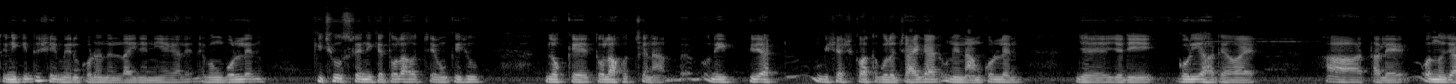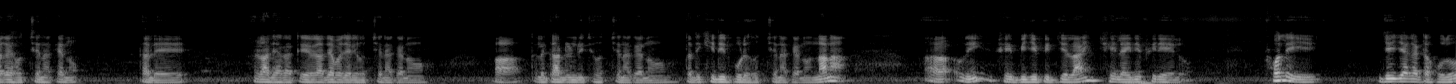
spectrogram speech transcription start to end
তিনি কিন্তু সেই মেরুকরণের লাইনে নিয়ে গেলেন এবং বললেন, কিছু শ্রেণীকে তোলা হচ্ছে এবং কিছু লোককে তোলা হচ্ছে না। উনি বিরাট, বিশেষ কতগুলো জায়গার উনি নাম করলেন যে যদি গড়িয়াহাটে হয় তাহলে অন্য জায়গায় হচ্ছে না কেন? তাহলে রাজারহাটে, রাজাবাজারে হচ্ছে না কেন? বা তাহলে গার্ডেন রিচে হচ্ছে না কেন? তাহলে খিদিরপুরে হচ্ছে না কেন? না না উনি সেই বিজেপির যে লাইন, সেই লাইনে ফিরে এলো। ফলে যেই জায়গাটা হলো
